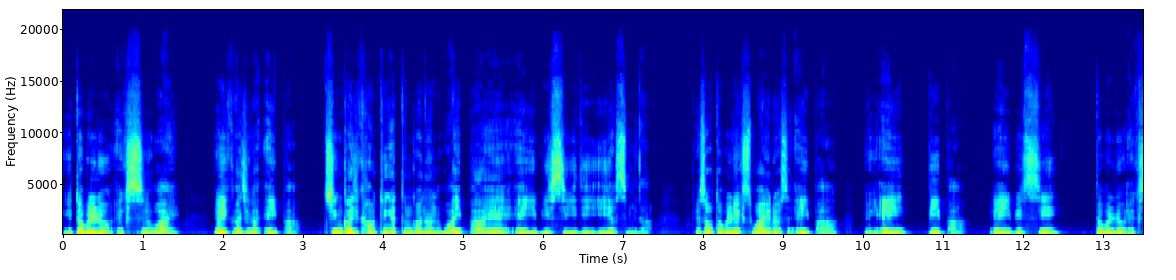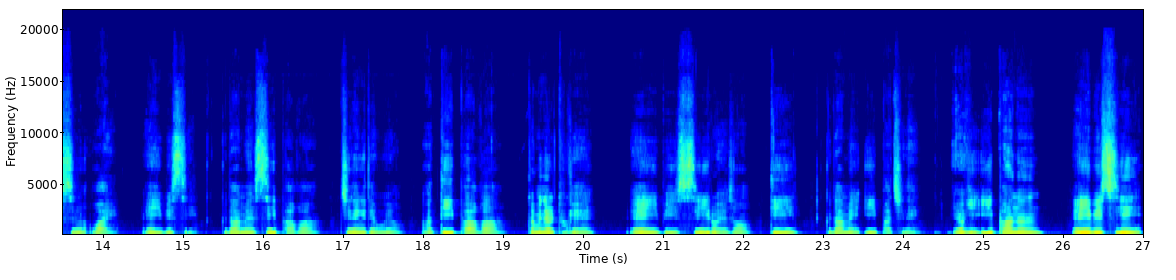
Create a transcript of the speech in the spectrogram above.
여기 W, X, Y 여기까지가 A파. 지금까지 카운팅했던 거는 Y파의 A, B, C, D, E였습니다. 그래서 W, X, Y로 해서 A파, 여기 A, B파, A, B, C, W, X, Y, A, B, C. 그 다음에 C파가 진행이 되고요. 아, D파가 터미널 두 개, A, B, C로 해서 D, 그 다음에 E파 진행. 여기 E파는 A, B, C,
